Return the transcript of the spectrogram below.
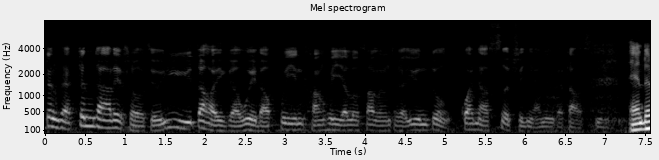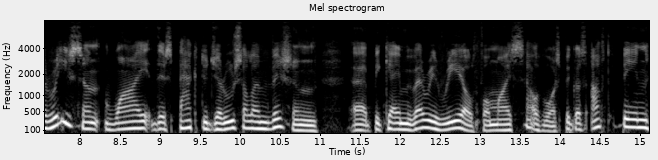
正在挣扎的时候，就遇到一个为了福音传回耶路撒冷这个运动，关了四十年的一个召集。 And the reason why this back to Jerusalem vision uh, became very real for myself was because after being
